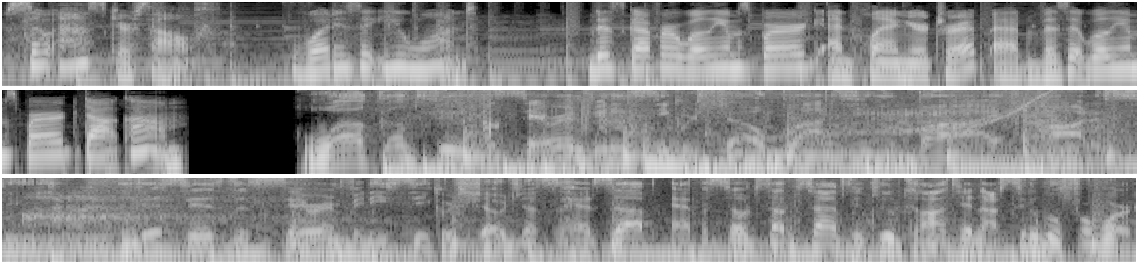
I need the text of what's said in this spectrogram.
So ask yourself, what is it you want? Discover Williamsburg and plan your trip at visitwilliamsburg.com. Welcome to the Sarah and Vinnie Secret Show, brought to you by Odyssey. This is the Sarah and Vinnie Secret Show. Just a heads up, episodes sometimes include content not suitable for work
